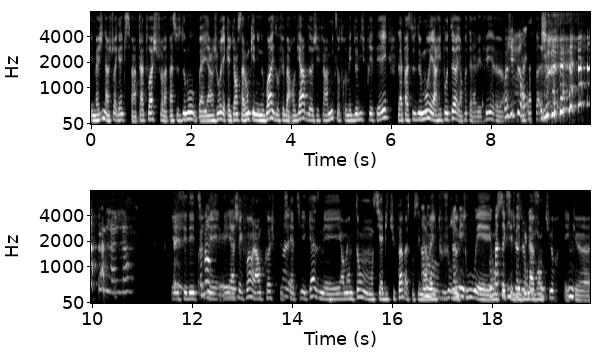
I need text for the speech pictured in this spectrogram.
imagine un jour, il y a quelqu'un qui se fait un tatouage sur la passeuse de mots. Bah, il y a un jour, il y a quelqu'un en salon qui est venu nous voir. Ils ont fait, bah, regarde, j'ai fait un mix entre mes deux livres préférés, la passeuse de mots et Harry Potter. Et en fait, elle avait fait euh, Moi, j'ai un pleuré. tatouage. Et c'est des trucs, non, mais, c'est- et à chaque fois, voilà, on coche petit Ouais. à petit les cases, mais en même temps, on s'y habitue pas parce qu'on Ah s'émerveille toujours jamais. de tout et Faut on sait que c'est le début de l'aventure et Mm. que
